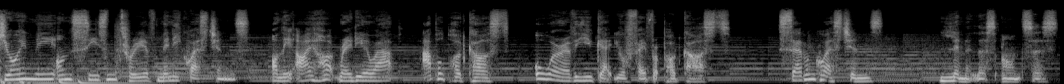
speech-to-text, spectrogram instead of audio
Join me on season three of Minnie Questions on the iHeartRadio app, Apple Podcasts, or wherever you get your favorite podcasts. Seven questions, limitless answers.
